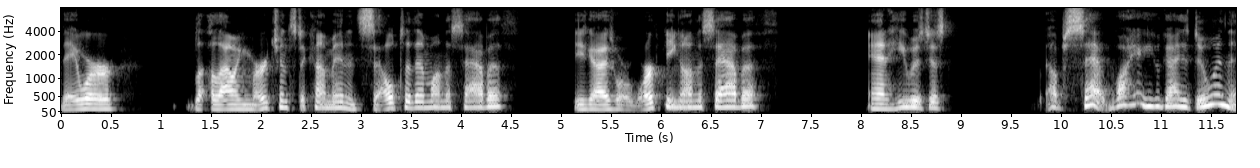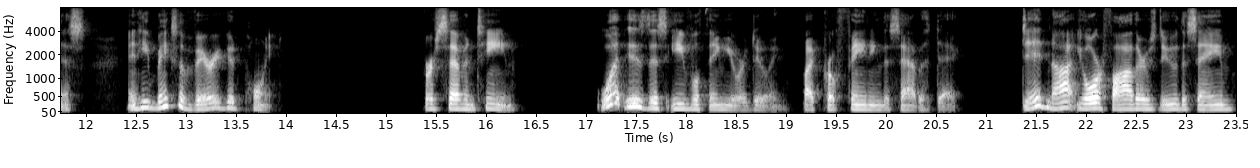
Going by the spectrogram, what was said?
They were allowing merchants to come in and sell to them on the Sabbath. These guys were working on the Sabbath. And he was just upset. Why are you guys doing this? And he makes a very good point. Verse 17 What is this evil thing you are doing by profaning the Sabbath day? Did not your fathers do the same?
